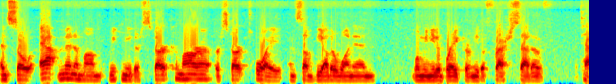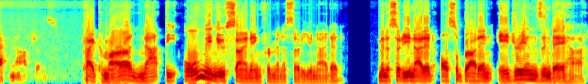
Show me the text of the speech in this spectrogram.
And so, at minimum, we can either start Kamara or start Toye and sub the other one in when we need a break or need a fresh set of attacking options. Kei Kamara, not the only new signing for Minnesota United. Minnesota United also brought in Adrian Zendeja.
